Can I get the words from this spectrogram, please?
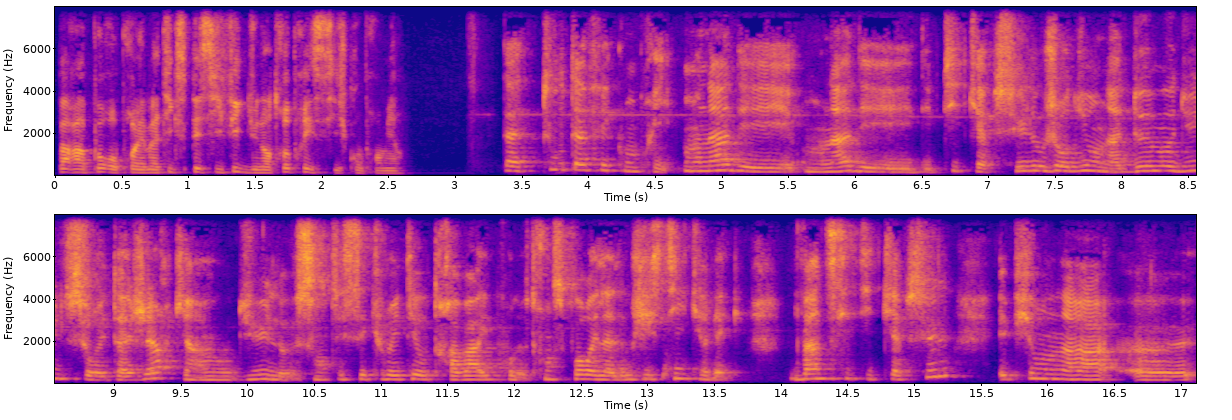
par rapport aux problématiques spécifiques d'une entreprise, si je comprends bien. Tu as tout à fait compris. On a des, on a des, petites capsules. Aujourd'hui, on a deux modules sur étagère, qui est un module santé-sécurité au travail pour le transport et la logistique avec 26 petites capsules. Et puis, on a euh,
